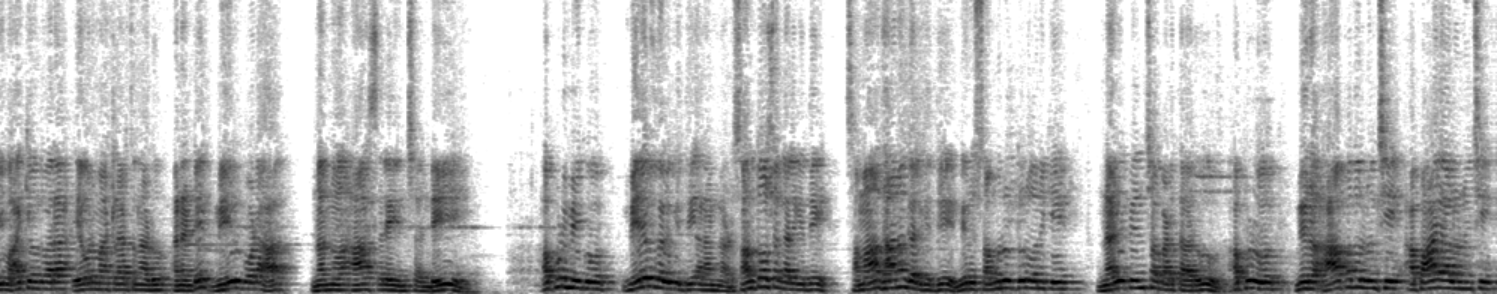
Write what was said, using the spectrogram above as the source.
ఈ వాక్యం ద్వారా ఏమని మాట్లాడుతున్నాడు అని అంటే మీరు కూడా నన్ను ఆశ్రయించండి. అప్పుడు మీకు మేలు కలిగిద్ది అని అన్నాడు. సంతోషం కలిగిద్ది సమాధానం కలిగిద్ది. మీరు సమృద్ధిలోనికి నడిపించబడతారు. అప్పుడు మీరు ఆపదల నుంచి అపాయాల నుంచి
